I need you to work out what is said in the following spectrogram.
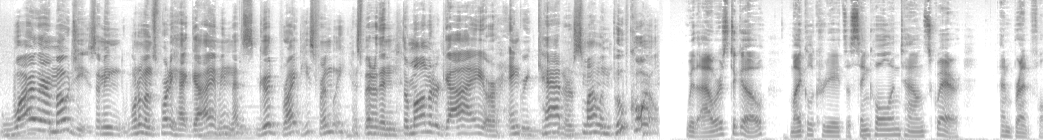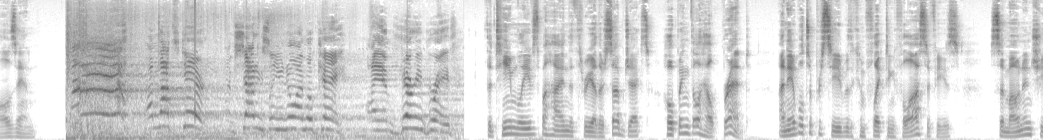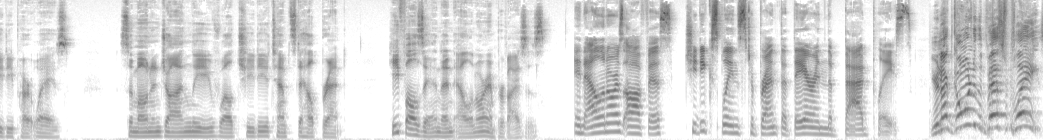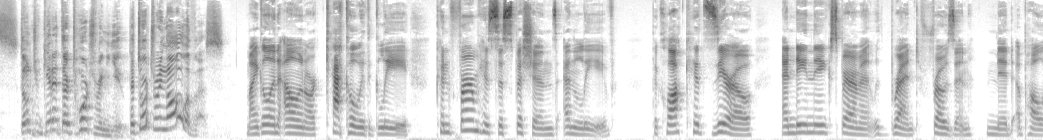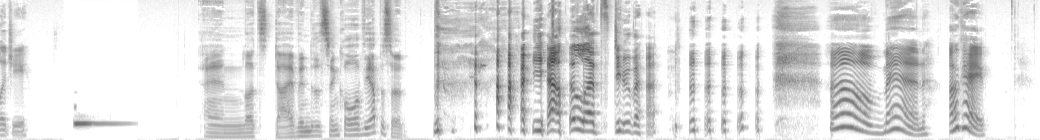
Why are there emojis? I mean, one of them's party hat guy. I mean, that's good, right? He's friendly. That's better than thermometer guy or angry cat or smiling poop coil. With hours to go, Michael creates a sinkhole in town square, and Brent falls in. Ah! I'm not scared. I'm shouting so you know I'm okay. I am very brave. The team leaves behind the three other subjects, hoping they'll help Brent. Unable to proceed with conflicting philosophies, Simone and Chidi part ways. Simone and John leave while Chidi attempts to help Brent. He falls in and Eleanor improvises. In Eleanor's office, Chidi explains to Brent that they are in the bad place. You're not going to the best place. Don't you get it? They're torturing you. They're torturing all of us. Michael and Eleanor cackle with glee, confirm his suspicions, and leave. The clock hits zero, ending the experiment with Brent frozen mid apology. And let's dive into the sinkhole of the episode. yeah, let's do that. oh, man. Okay.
